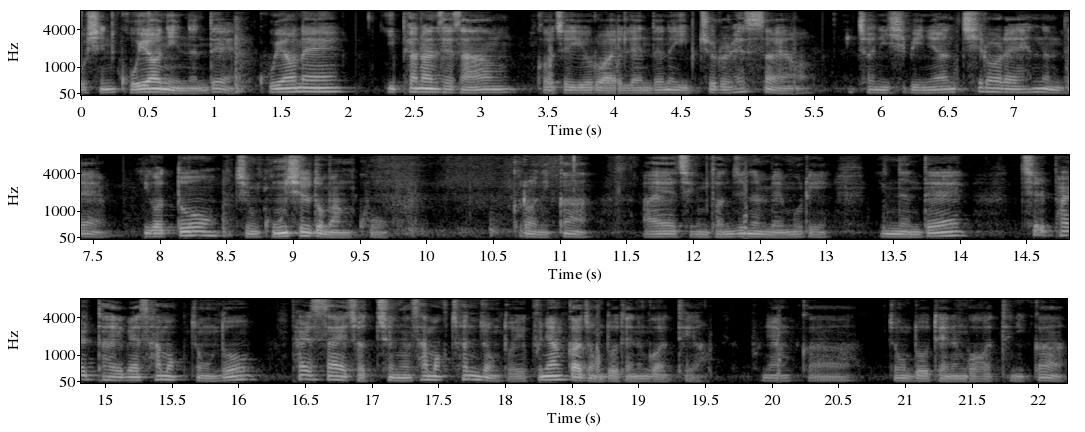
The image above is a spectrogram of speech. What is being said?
곳인 고현이 있는데 고현에 이편한 세상 거제 유로 아일랜드는 입주를 했어요. 2022년 7월에 했는데 이것도 지금 공실도 많고 그러니까 아예 지금 던지는 매물이 있는데 7, 8타입에 3억 정도 84의 저층은 3억 천 정도 의 분양가 정도 되는 것 같아요. 분양가 정도 되는 것 같으니까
